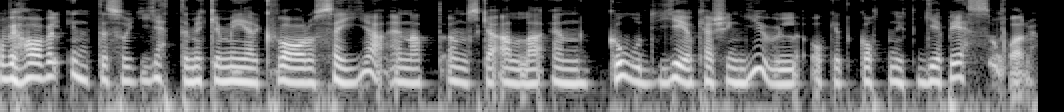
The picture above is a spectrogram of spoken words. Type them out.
Och vi har väl inte så jättemycket mer kvar att säga än att önska alla en god geocaching-jul och ett gott nytt GPS-år.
